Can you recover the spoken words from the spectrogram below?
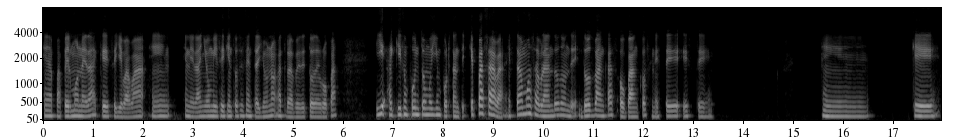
eh, papel moneda que se llevaba en en el año 1661 a través de toda Europa. Y aquí es un punto muy importante. ¿Qué pasaba? Estábamos hablando donde dos bancas o bancos en este, este, eh, que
